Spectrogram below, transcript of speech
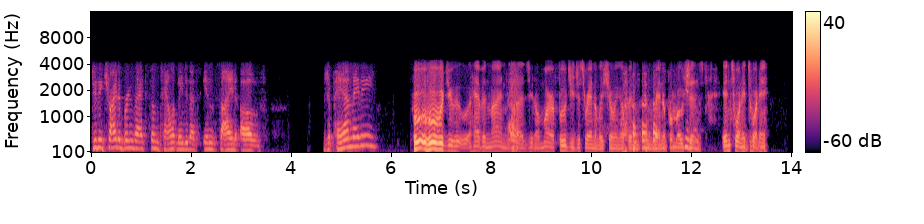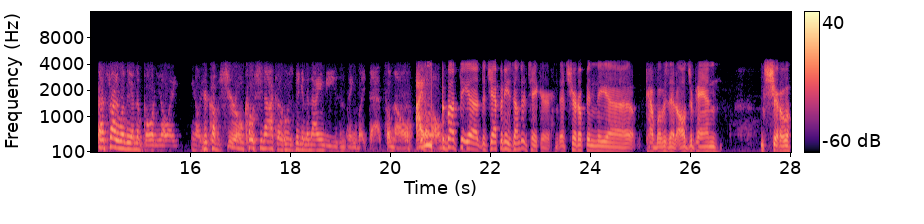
do they try to bring back some talent maybe that's inside of Japan? Maybe. Who who would you have in mind besides you know Mara Fuji just randomly showing up in, in random promotions in 2020? That's probably where they end up going. You know, like you know, here comes Shiro Koshinaka, who was big in the '90s and things like that. So no, I don't know. About the uh, the Japanese Undertaker that showed up in the uh, God, what was that All Japan show?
